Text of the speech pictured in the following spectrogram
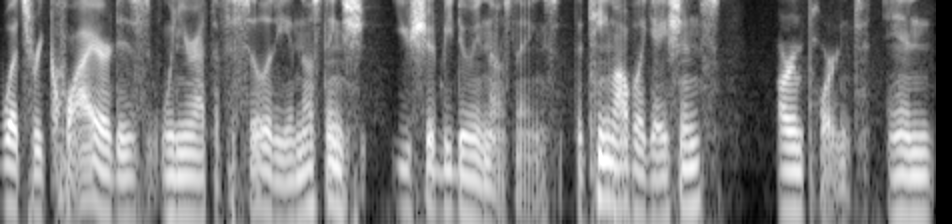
what's required is when you're at the facility, and those things sh- you should be doing those things. The team obligations are important, and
